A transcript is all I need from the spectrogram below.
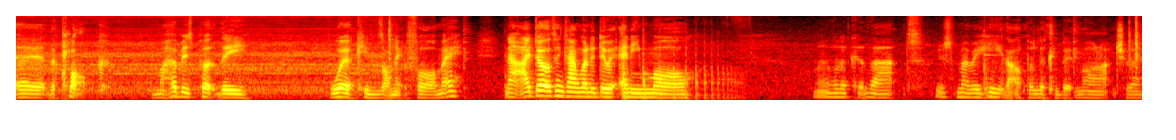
uh, the clock. My hubby's put the workings on it for me. Now, I don't think I'm going to do it anymore. Have a look at that. Just maybe heat that up a little bit more, actually.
